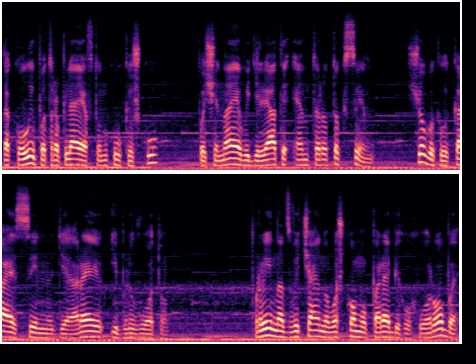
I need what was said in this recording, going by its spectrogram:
та коли потрапляє в тонку кишку, починає виділяти ентеротоксин, що викликає сильну діарею і блювоту. При надзвичайно важкому перебігу хвороби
